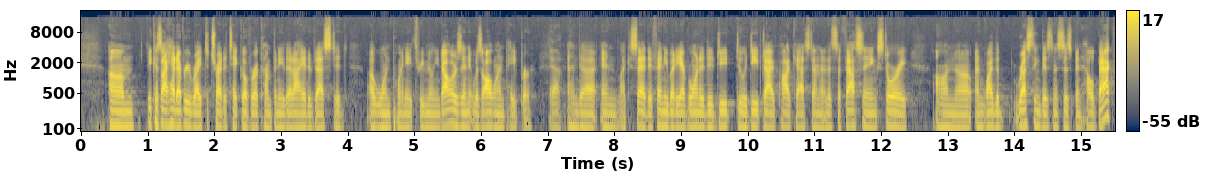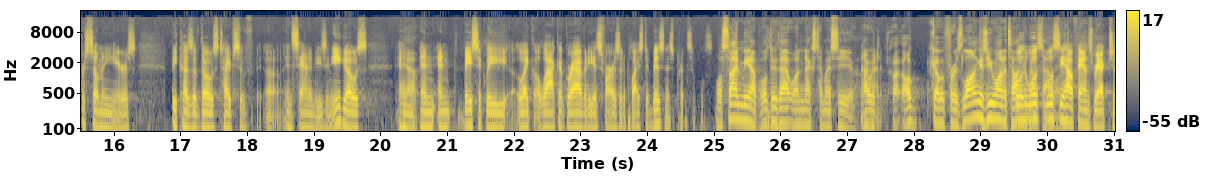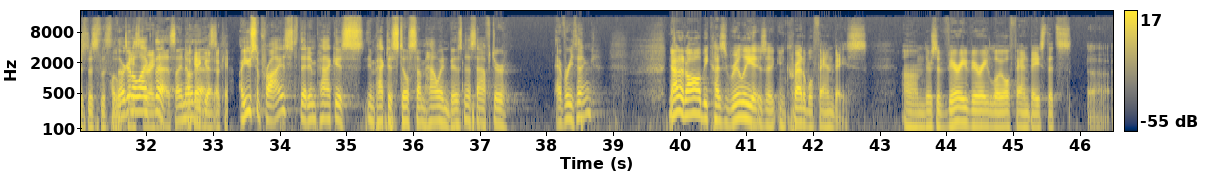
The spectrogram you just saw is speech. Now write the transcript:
um, because I had every right to try to take over a company that I had invested uh, 1.83 million dollars in. It was all on paper. Yeah. And uh, and like I said, if anybody ever wanted to do, do a deep dive podcast on it, it's a fascinating story on uh, why the wrestling business has been held back for so many years because of those types of uh, insanities and egos. And, Yeah. and and basically like a lack of gravity as far as it applies to business principles. Well, sign me up. We'll do that one next time I see you. I would. I'll go for as long as you want to talk We'll, about we'll, we'll see how fans react to this. This Well, they're going to like right this. I know okay, this. good. Okay. Are you surprised that Impact is Impact is still somehow in business after everything? Not at all, because really it is an incredible fan base. Um, there's a very, very loyal fan base that's uh,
